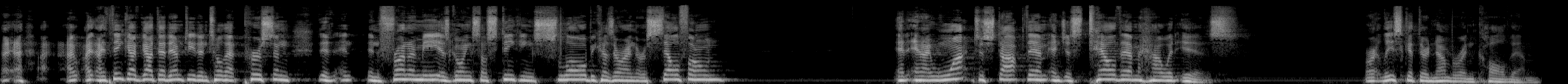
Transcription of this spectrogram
I, I, I, think I've got that emptied until that person in, in front of me is going so stinking slow because they're on their cell phone. And, and I want to stop them and just tell them how it is. Or at least get their number and call them.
